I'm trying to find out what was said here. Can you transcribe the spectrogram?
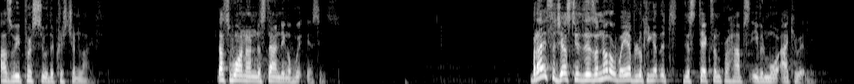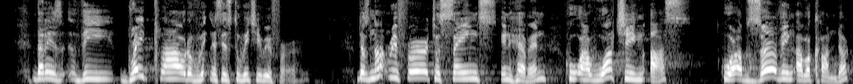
as we pursue the Christian life. That's one understanding of witnesses. But I suggest to you there's another way of looking at this text and perhaps even more accurately. That is, the great cloud of witnesses to which he refers does not refer to saints in heaven who are watching us, who are observing our conduct,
